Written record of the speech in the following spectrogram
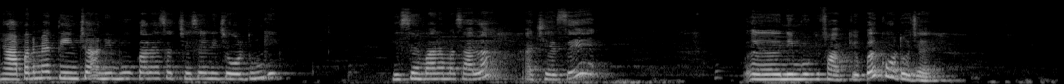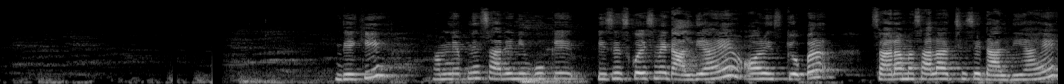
यहाँ पर मैं तीन चार नींबू का रस अच्छे से निचोड़ दूँगी। जिससे हमारा मसाला अच्छे से नींबू की फाक के ऊपर कोट हो जाए। देखिए, हमने अपने सारे नींबू के पीसेस को इसमें डाल दिया है और इसके ऊपर सारा मसाला अच्छे से डाल दिया है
